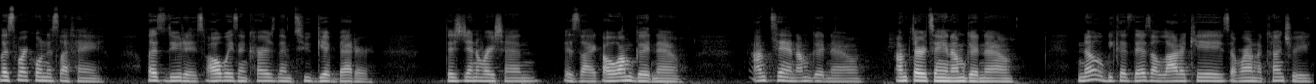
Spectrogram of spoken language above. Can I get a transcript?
let's work on this left hand let's do this. Always encourage them to get better. This generation is like, oh, I'm good now. I'm 10, I'm good now. I'm 13, I'm good now. No, because there's a lot of kids around the country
